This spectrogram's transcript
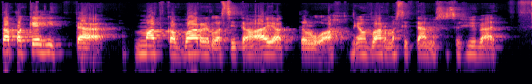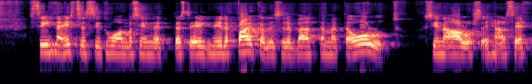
tapa kehittää matkan varrella sitä ajattelua, niin on varmasti tämmöisessä hyvä. siinä itse sitten huomasin, että se ei niille paikallisille välttämättä ollut siinä alussa ihan se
